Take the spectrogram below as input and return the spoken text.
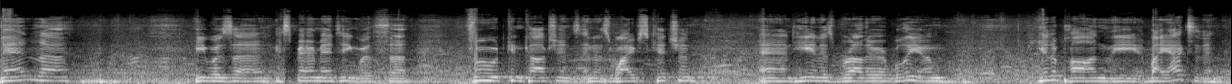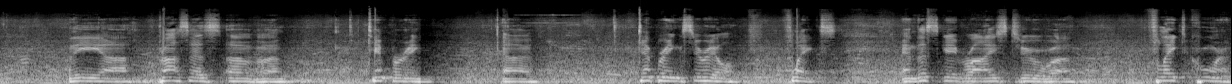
Then uh, he was uh, experimenting with uh, food concoctions in his wife's kitchen, and he and his brother William hit upon the by accident the uh, process of uh, tempering uh, tempering cereal flakes, and this gave rise to uh, flaked corn,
